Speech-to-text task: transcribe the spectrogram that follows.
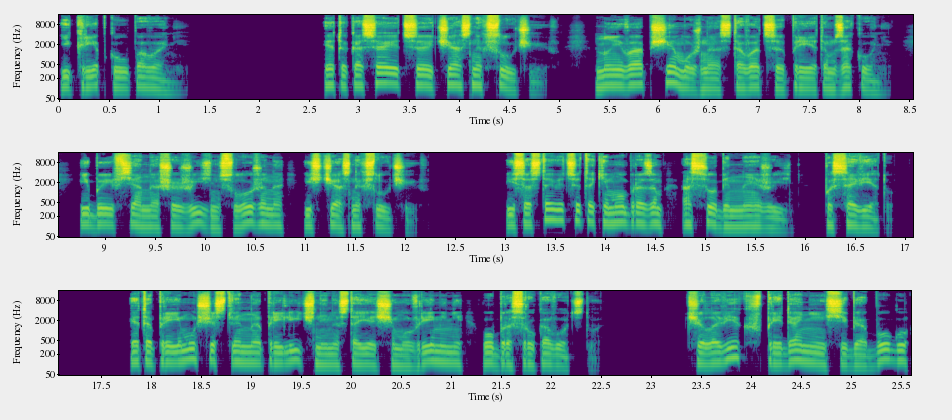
и крепко упование. Это касается частных случаев, но и вообще можно оставаться при этом законе, ибо и вся наша жизнь сложена из частных случаев. И составится таким образом особенная жизнь, по совету. Это преимущественно приличный настоящему времени образ руководства. Человек в предании себя Богу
